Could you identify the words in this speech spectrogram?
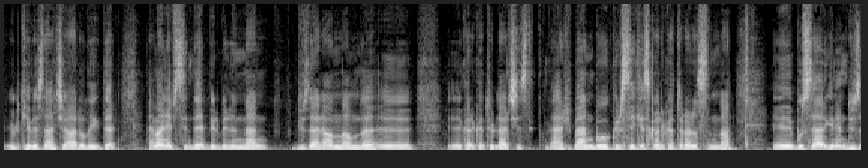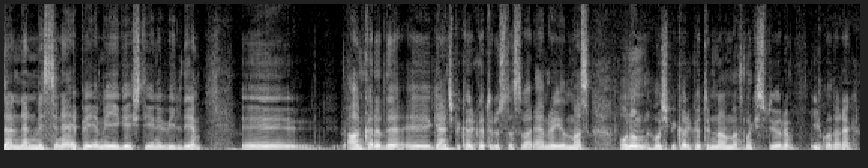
ülkemizden çağrılıydı. Hemen hepsinde birbirinden güzel, anlamlı e, e, karikatürler çizdiler. Ben bu 48 karikatür arasından e, bu serginin düzenlenmesine epey emeği geçtiğini bildiğim e, Ankaralı e, genç bir karikatür ustası var Emre Yılmaz. Onun hoş bir karikatürünü anlatmak istiyorum ilk olarak.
